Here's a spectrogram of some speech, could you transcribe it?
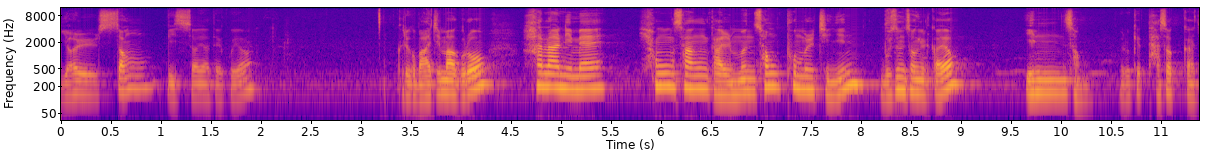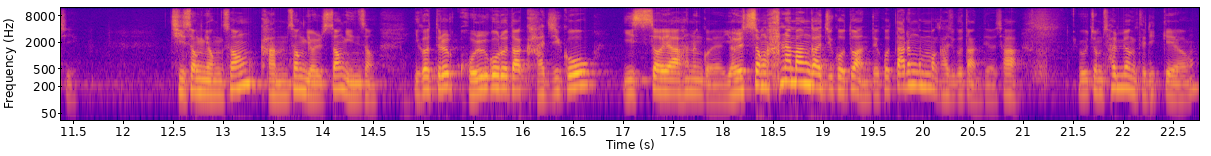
열성 있어야 되고요. 그리고 마지막으로 하나님의 형상 닮은 성품을 지닌 무슨 성일까요? 인성. 이렇게 다섯 가지. 지성, 영성, 감성, 열성, 인성. 이것들을 골고루 다 가지고 있어야 하는 거예요. 열성 하나만 가지고도 안 되고 다른 것만 가지고도 안 돼요. 자, 이거 좀 설명드릴게요.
